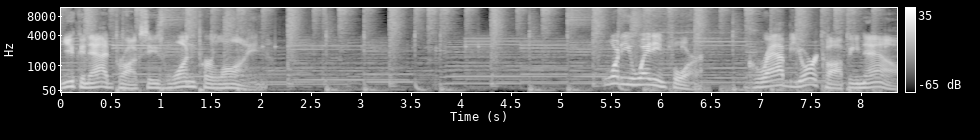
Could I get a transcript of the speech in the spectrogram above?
You can add proxies one per line. What are you waiting for? Grab your copy now.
